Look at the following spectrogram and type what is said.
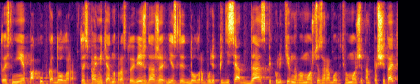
То есть не покупка доллара. То есть поймите одну простую вещь, даже если доллар будет 50, да, спекулятивно вы можете заработать. Вы можете там посчитать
